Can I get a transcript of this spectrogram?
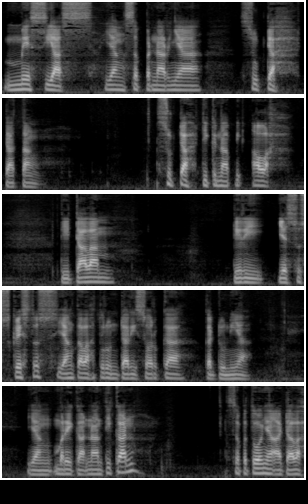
Mesias yang sebenarnya sudah datang. Sudah digenapi Allah di dalam diri Yesus Kristus yang telah turun dari sorga ke dunia. Yang mereka nantikan sebetulnya adalah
